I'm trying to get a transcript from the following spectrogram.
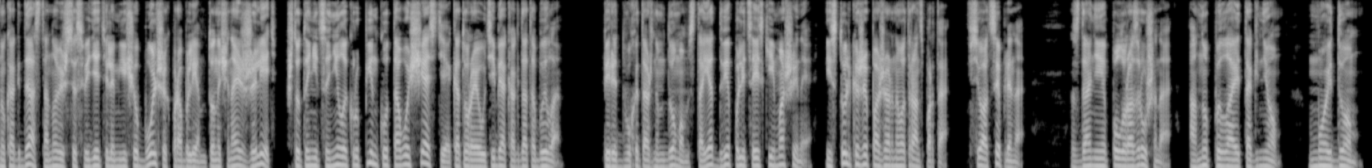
Но когда становишься свидетелем еще больших проблем, то начинаешь жалеть, что ты не ценила крупинку того счастья, которое у тебя когда-то было. Перед двухэтажным домом стоят две полицейские машины и столько же пожарного транспорта. Все оцеплено. Здание полуразрушено. Оно пылает огнем. Мой дом.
